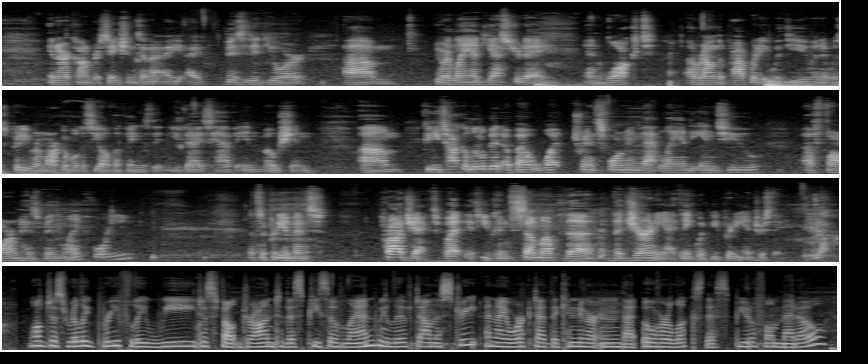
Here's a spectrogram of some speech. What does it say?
in our conversations, and I, I visited your um, your land yesterday and walked around the property with you, and it was pretty remarkable to see all the things that you guys have in motion. Um, can you talk a little bit about what transforming that land into a farm has been like for you? That's a pretty immense project, but if you can sum up the the journey, I think would be pretty interesting. Well, just really briefly, we just felt drawn to this piece of land. We lived down the street, and I worked at the kindergarten that overlooks this beautiful meadow.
